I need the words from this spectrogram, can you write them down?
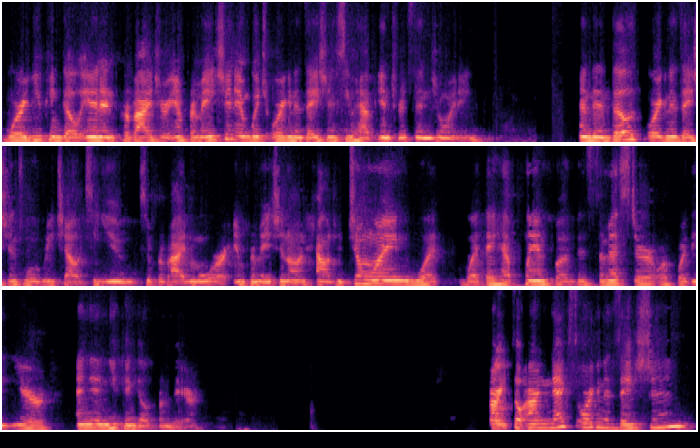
where you can go in and provide your information and which organizations you have interest in joining. And then those organizations will reach out to you to provide more information on how to join, what, what they have planned for this semester or for the year, and then you can go from there. All right, so our next organization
